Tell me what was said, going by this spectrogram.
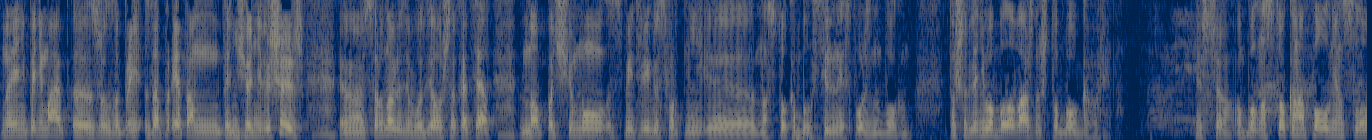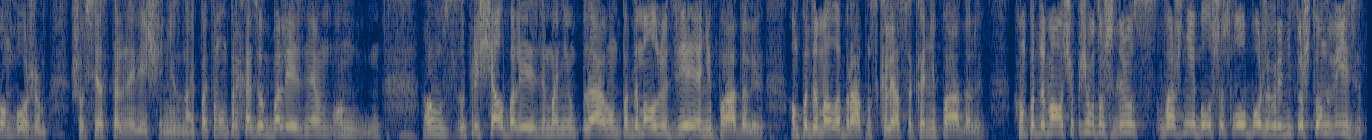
Но я не понимаю, э, что запре- запретом ты ничего не решишь. Э, Все равно люди будут делать, что хотят. Но почему Смит Вигглсворт не, э, настолько был сильно использован Богом? Потому что для него было важно, что Бог говорит. И все. Он был настолько наполнен Словом Божьим, что все остальные вещи не знает. Поэтому он приходил к болезням, он, он запрещал болезням, они, да, он поднимал людей, они падали. Он поднимал обратно с колясок, они падали. Он поднимал еще, почему? Потому что для него важнее было, что Слово Божье говорит не то, что он видит.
